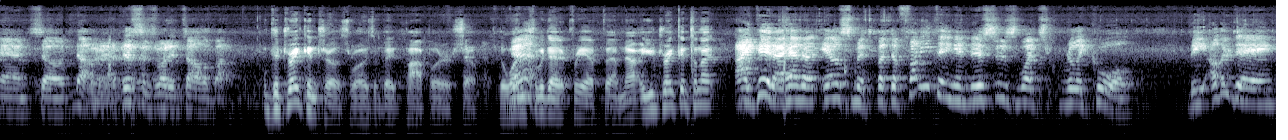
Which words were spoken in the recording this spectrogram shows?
and so no, man, this is what it's all about. the drinking shows were always a big popular show. The ones Yeah. we did at Free FM. Now, are you drinking tonight? I did. I had an AleSmith, but the funny thing, and this is what's really cool. The other day,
